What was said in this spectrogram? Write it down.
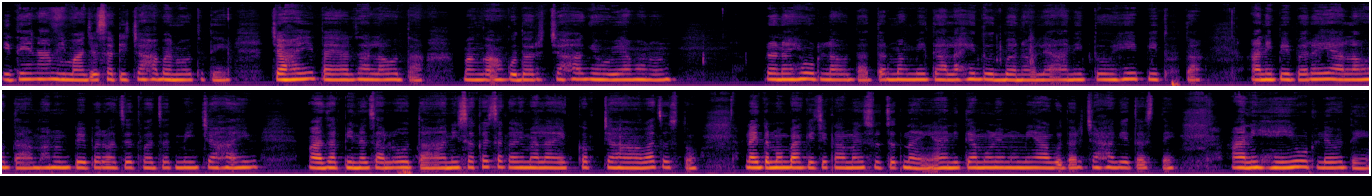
इथे ना मी माझ्यासाठी चहा बनवत होते. चहाही तयार झाला होता. मग अगोदर चहा घेऊया म्हणून प्रणयही उठला होता. तर मग मी त्यालाही दूध बनवले आणि तोही पित होता आणि पेपरही आला होता. म्हणून पेपर वाचत वाचत मी चहाही माझा पिणं चालू होता आणि सकाळी सकाळी मला एक कप चहा हवाच असतो. नाहीतर मग बाकीचे कामं सुचत नाही आणि त्यामुळे मग मी अगोदर चहा घेत असते आणि हेही उठले होते.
